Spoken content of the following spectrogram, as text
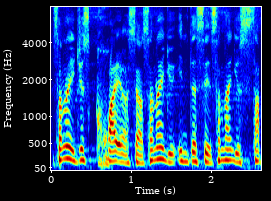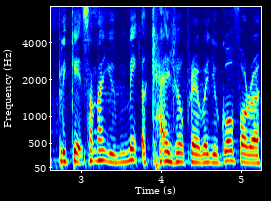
Sometimes you just quiet yourself. Sometimes you intercede. Sometimes you supplicate. Sometimes you make a casual prayer. When you go for a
